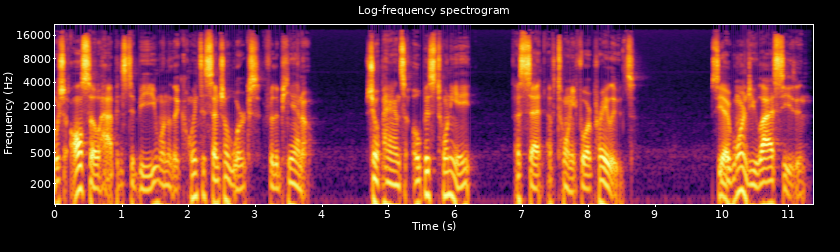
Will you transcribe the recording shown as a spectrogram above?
which also happens to be one of the quintessential works for the piano Chopin's Opus 28, a set of 24 preludes. See, I warned you last season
